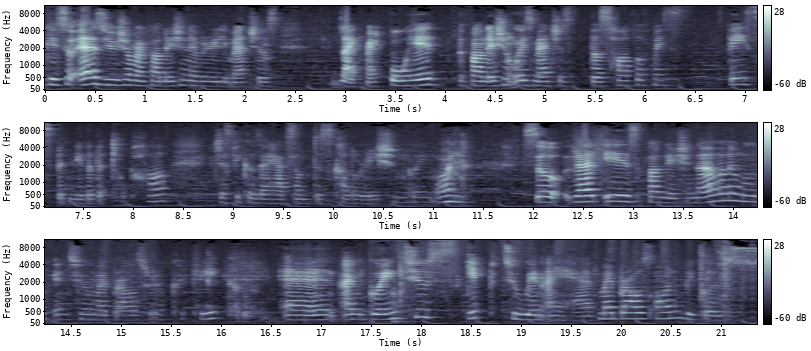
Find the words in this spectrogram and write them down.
Okay, so as usual, my foundation never really matches like my forehead. The foundation always matches this half of my face, but never the top half, just because I have some discoloration going on. So that is foundation. Now I'm to move into my brows real quickly. And I'm going to skip to when I had my brows on because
